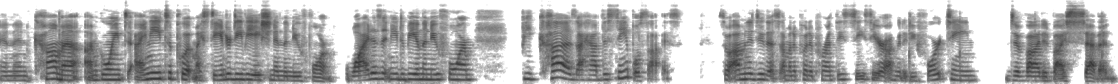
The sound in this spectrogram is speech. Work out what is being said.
and then comma, I'm going to, I need to put my standard deviation in the new form. Why does it need to be in the new form? Because I have the sample size. So I'm going to do this. I'm going to put a parentheses here. I'm going to do 14 divided by 7.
